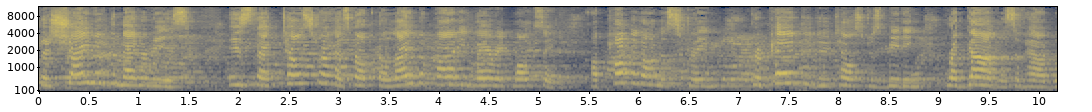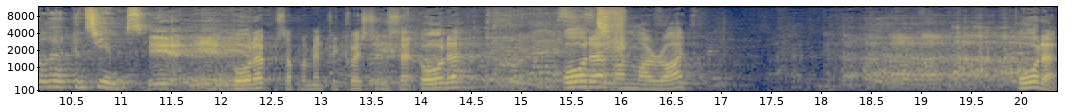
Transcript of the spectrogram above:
the shame of the matter is, is that Telstra has got the Labor Party where it wants it, a puppet on a string, prepared to do Telstra's bidding regardless of how it will hurt consumers. Order. Supplementary question. Order. Order on my right. Order.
